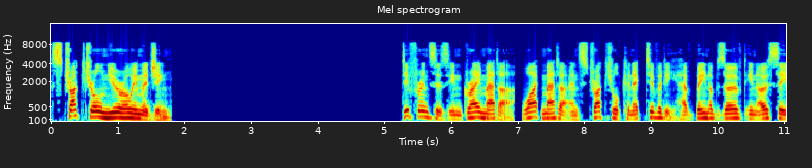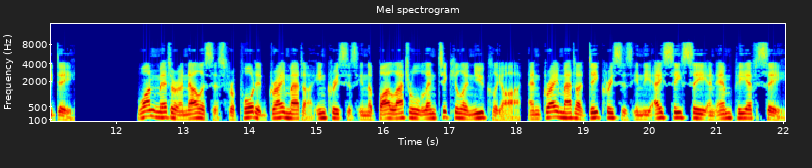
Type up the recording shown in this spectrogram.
Structural neuroimaging Differences in gray matter, white matter and structural connectivity have been observed in OCD. One meta-analysis reported gray matter increases in the bilateral lenticular nuclei, and gray matter decreases in the ACC and MPFC.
